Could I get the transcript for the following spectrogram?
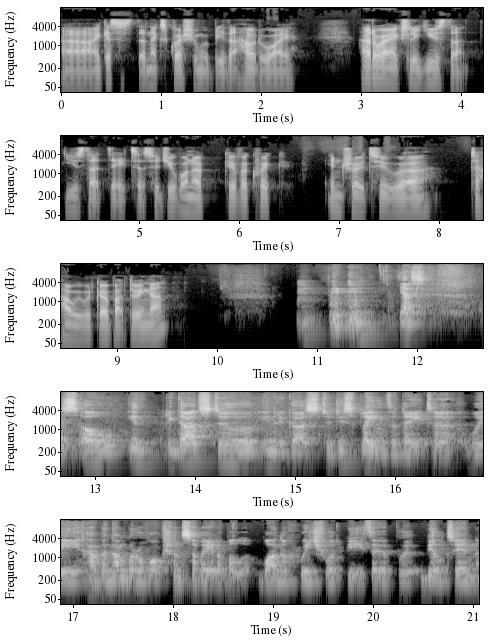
Uh, I guess the next question would be that how do I how do I actually use that use that data? So do you want to give a quick intro to uh, to how we would go about doing that? yes. So in regards to in regards to displaying the data, we have a number of options available. One of which would be the built-in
